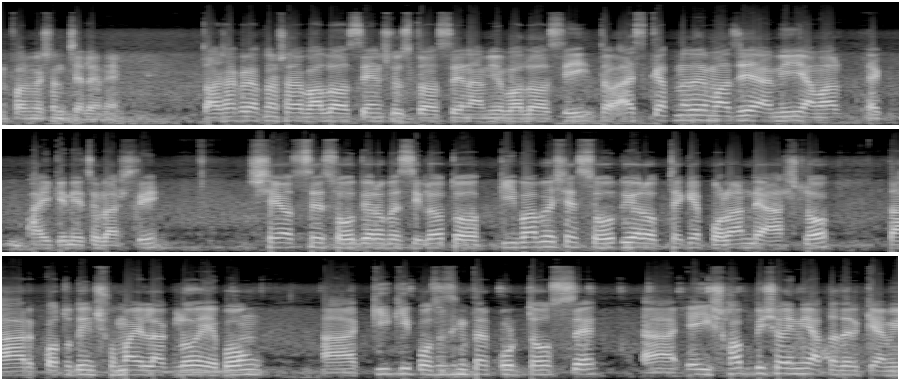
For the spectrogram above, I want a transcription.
ইনফরমেশন চ্যানেলে তো আশা করি আপনারা সবাই ভালো আছেন, সুস্থ আছেন, আমিও ভালো আছি। তো আজকে আপনাদের মাঝে আমি আমার এক ভাইকে নিয়ে চলে আসছি। সে হচ্ছে সৌদি আরবে ছিল। তো কীভাবে সে সৌদি আরব থেকে পোল্যান্ডে আসলো, তার কতদিন সময় লাগল এবং কি কি প্রসেসিং তার করতে হচ্ছে এই সব বিষয় নিয়ে আপনাদেরকে আমি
